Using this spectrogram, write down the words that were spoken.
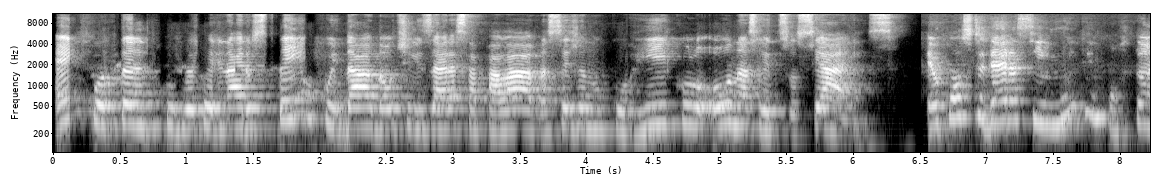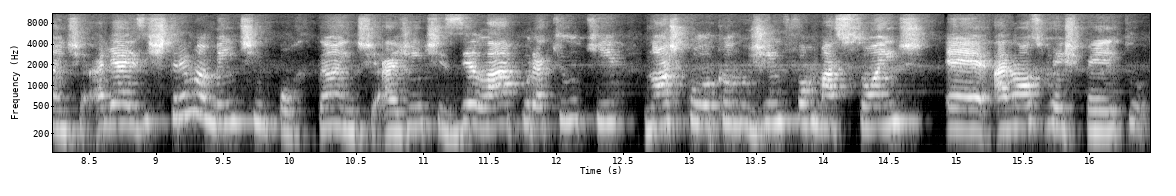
é importante que os veterinários tenham cuidado ao utilizar essa palavra, seja no currículo ou nas redes sociais? Eu considero assim muito importante, aliás, extremamente importante a gente zelar por aquilo que nós colocamos de informações é, a nosso respeito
